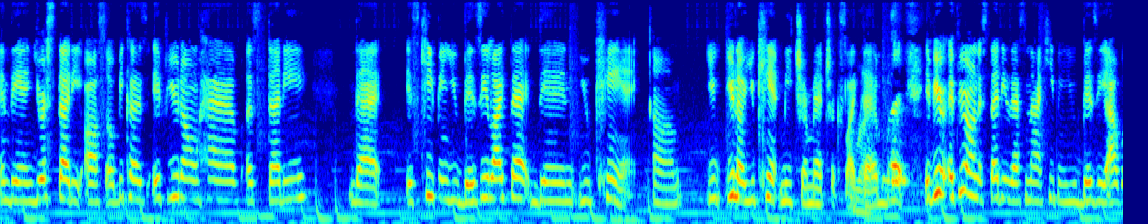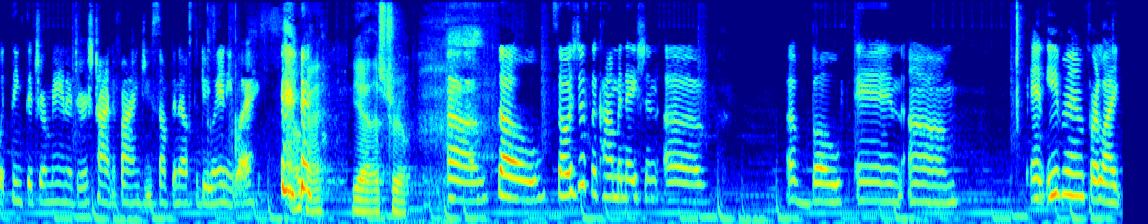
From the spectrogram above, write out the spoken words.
and then your study also. Because if you don't have a study that is keeping you busy like that, then you can't. Um, you you know you can't meet your metrics like right. that. But if you're if you're on a study that's not keeping you busy i would think that your manager is trying to find you something else to do anyway. Okay. Yeah that's true. Um so so it's just a combination of of both. And um and even for like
